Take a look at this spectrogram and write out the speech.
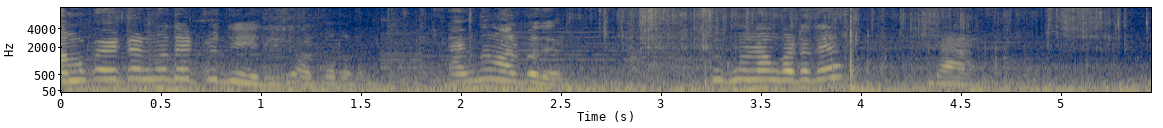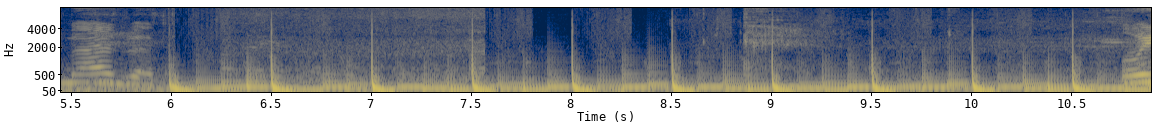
আমাকে এটার মধ্যে একটু দিয়ে দিস, অল্প করে। একদম অল্প দে শুকনো লঙ্কাটা দে। ব্যাস ব্যাস ব্যাস। ওই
